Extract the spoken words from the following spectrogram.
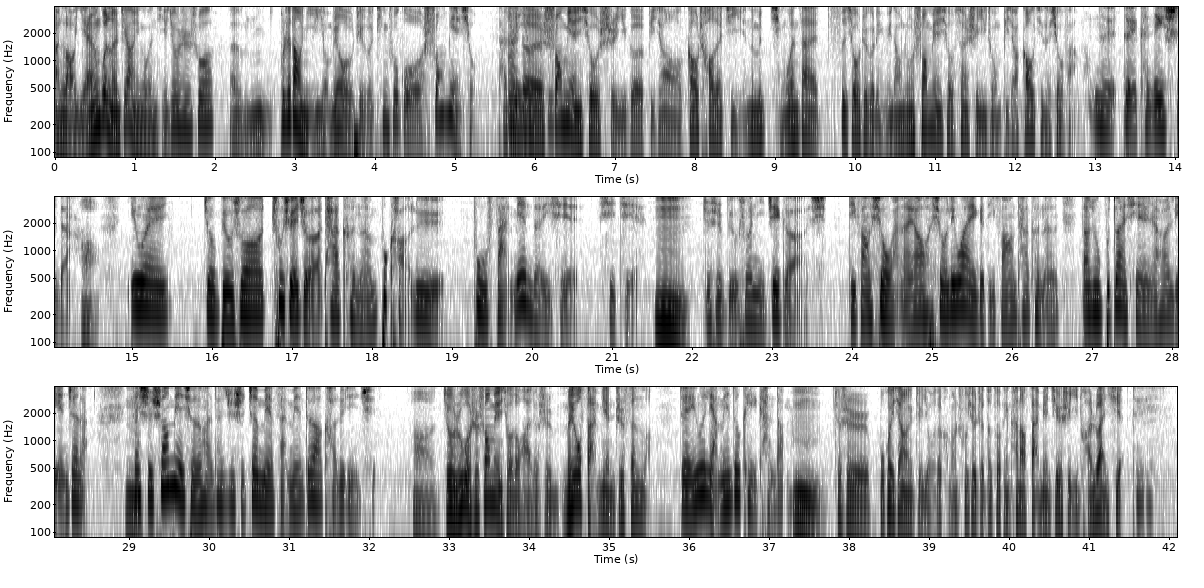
啊，老严问了这样一个问题，就是说，呃，嗯不知道你有没有这个听说过双面绣？他觉得双面绣是一个比较高超的技艺。那么，请问在刺绣这个领域当中，双面绣算是一种比较高级的绣法吗？那对，肯定是的，啊，因为就比如说初学者，他可能不考虑布反面的一些细节，嗯就是比如说你这个绣地方绣完了，要绣另外一个地方，它可能当中不断线，然后连着的。嗯但是双面绣的话，它就是正面、反面都要考虑进去。啊，就如果是双面绣的话，就是没有反面之分了。对，因为两面都可以看到嘛。嗯，就是不会像这有的可能初学者的作品看到反面其实是一团乱线对，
